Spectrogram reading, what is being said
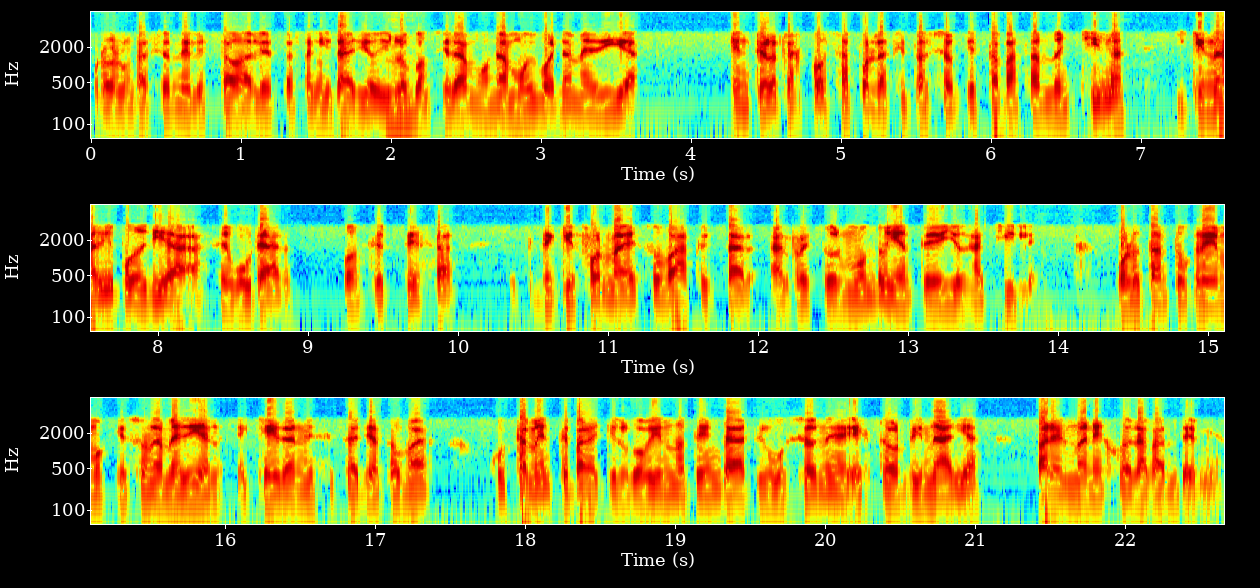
prolongación del estado de alerta sanitario y lo consideramos una muy buena medida, entre otras cosas por la situación que está pasando en China y que nadie podría asegurar con certeza de qué forma eso va a afectar al resto del mundo y entre ellos a Chile. Por lo tanto, creemos que es una medida que era necesaria tomar justamente para que el gobierno tenga atribuciones extraordinarias para el manejo de la pandemia.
